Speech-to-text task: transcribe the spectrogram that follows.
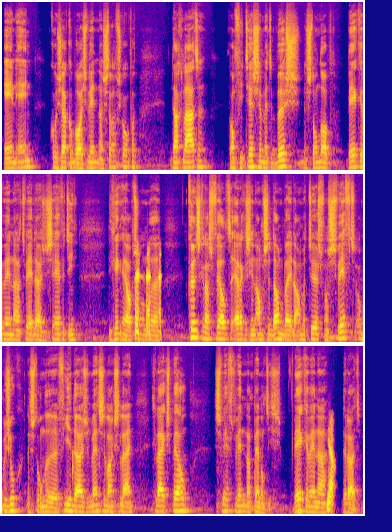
1-1. Kozakkenboys wint naar strafschoppen. Dag later kwam Vitesse met de bus. Er stond op bekerwinnaar 2017. Die gingen op zo'n uh, kunstgrasveld ergens in Amsterdam bij de amateurs van Swift op bezoek. Er stonden 4000 mensen langs de lijn. Gelijkspel. Swift wint naar penalties. Bekerwinnaar ja. eruit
